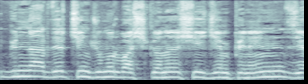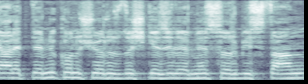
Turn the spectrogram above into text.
günlerdir Çin Cumhurbaşkanı Xi Jinping'in ziyaretlerini konuşuyoruz. Dış gezilerini Sırbistan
